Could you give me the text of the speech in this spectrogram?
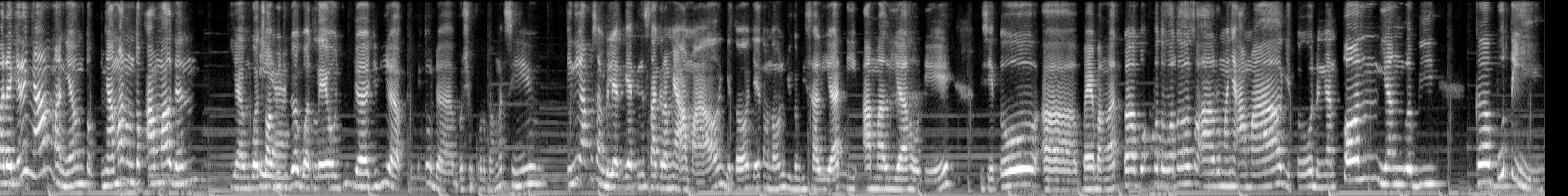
pada akhirnya nyaman ya untuk nyaman untuk Amal dan yang buat iya. suami juga, buat Leo juga. Jadi ya itu udah bersyukur banget sih. Ini aku sambil lihat-lihat Instagramnya Amal gitu, jadi teman-teman juga bisa lihat di Amalia Hode. Di situ uh, banyak banget uh, foto-foto soal rumahnya Amal gitu dengan tone yang lebih ke putih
